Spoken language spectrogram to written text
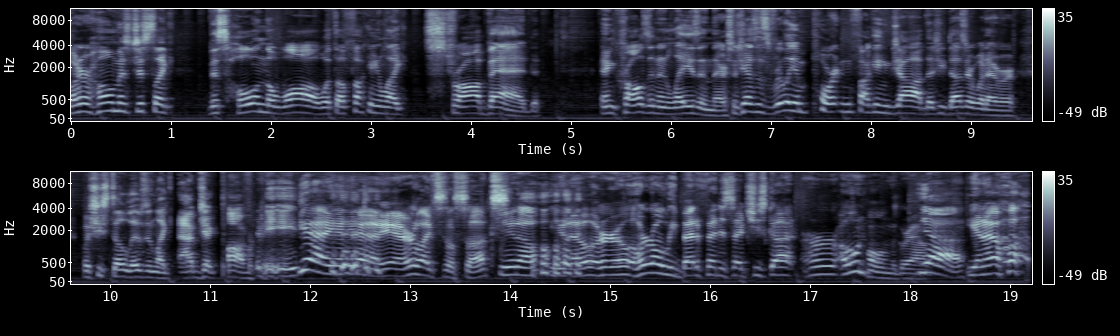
but her home is just like this hole in the wall with a fucking like straw bed. And crawls in and lays in there. So she has this really important fucking job that she does or whatever, but she still lives in like abject poverty. yeah, yeah, yeah, yeah. Her life still sucks. You know? you know, her her only benefit is that she's got her own hole in the ground. yeah. you know,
